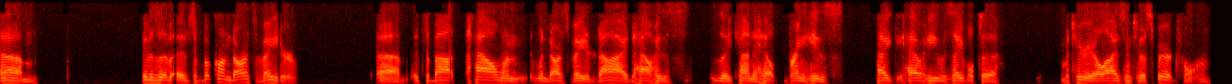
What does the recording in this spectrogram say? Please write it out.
Um, it was a it was a book on Darth Vader. Um, it's about how when when Darth Vader died, how his they kind of helped bring his how how he was able to materialize into a spirit form.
